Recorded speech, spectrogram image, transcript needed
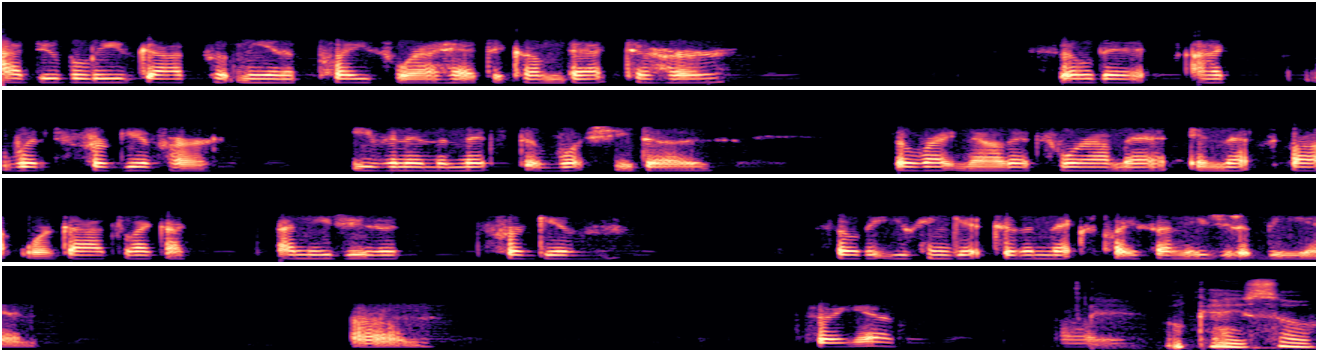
I do believe God put me in a place where I had to come back to her, so that I would forgive her, even in the midst of what she does. so right now, that's where I'm at in that spot where God's like, I, I need you to forgive so that you can get to the next place I need you to be in. Um, so yeah. Um, okay, so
